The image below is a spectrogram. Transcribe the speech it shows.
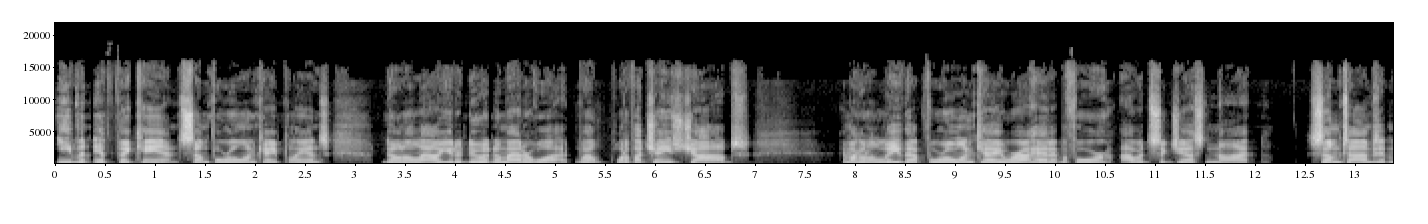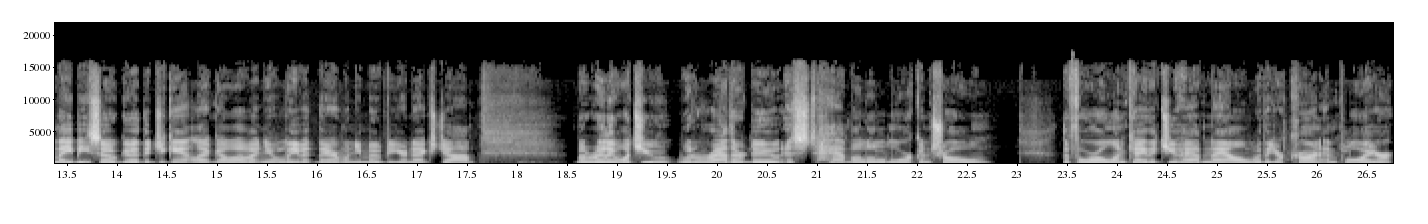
even if they can. Some 401k plans don't allow you to do it no matter what. Well, what if I change jobs? Am I going to leave that 401k where I had it before? I would suggest not. Sometimes it may be so good that you can't let go of it and you'll leave it there when you move to your next job. But really, what you would rather do is have a little more control. The 401k that you have now with your current employer,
